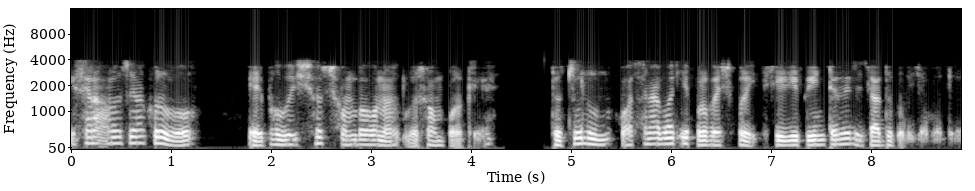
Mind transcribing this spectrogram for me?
এছাড়া আলোচনা করব এর ভবিষ্যৎ সম্ভাবনাগুলো সম্পর্কে। তো চলুন কথা না বাড়িয়ে প্রবেশ করি থ্রিডি প্রিন্টারের জাদুকরি জগতে।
